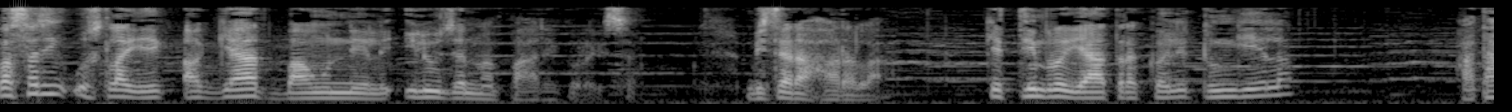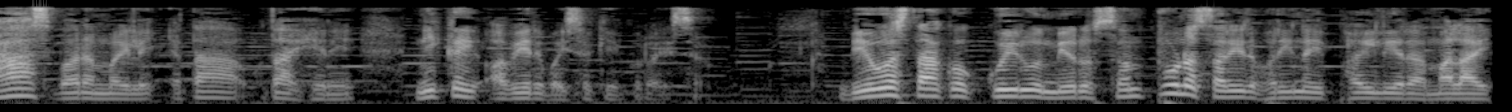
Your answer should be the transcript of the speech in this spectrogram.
कसरी उसलाई एक अज्ञात बाहुन्यले इल्युजनमा पारेको रहेछ? बिचरा हरला के तिम्रो यात्रा कहिले टुङ्गिएला? हताश भएर मैले यताउता हेरे निकै अबेर भइसकेको रहेछ। व्यवस्थाको कुइरो मेरो सम्पूर्ण शरीरभरि नै फैलिएर मलाई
